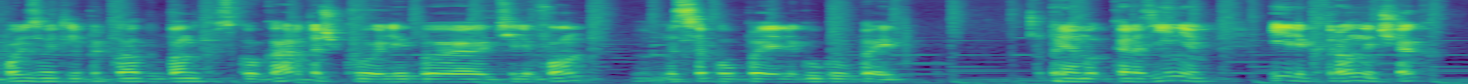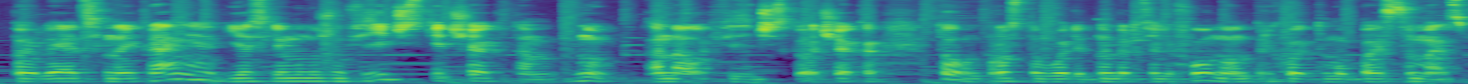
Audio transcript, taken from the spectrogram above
пользователь прикладывает банковскую карточку либо телефон с Apple Pay или Google Pay прямо к корзине, и электронный чек появляется на экране. Если ему нужен физический чек, там, ну, аналог физического чека, то он просто вводит номер телефона, он приходит ему по смс.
